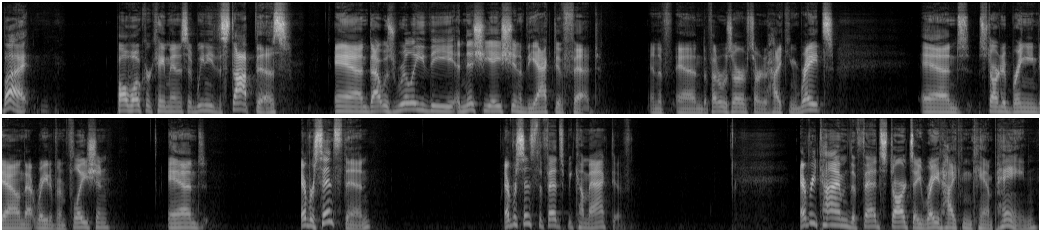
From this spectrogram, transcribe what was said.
But Paul Volcker came in and said, we need to stop this. And that was really the initiation of the active Fed. And the, and the Federal Reserve started hiking rates and started bringing down that rate of inflation. And ever since then, ever since the Fed's become active, every time the Fed starts a rate hiking campaign,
